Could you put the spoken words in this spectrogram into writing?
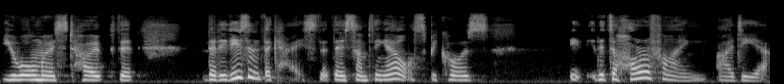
you almost hope that that it isn't the case, that there's something else, because it, it's a horrifying idea.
